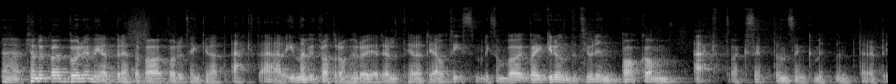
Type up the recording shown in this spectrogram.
Eh, kan du börja med att berätta vad, vad, du tänker att ACT är innan vi pratar om hur det relaterar till autism? Liksom, vad, vad är grundteorin bakom ACT, Acceptance and Commitment Therapy?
